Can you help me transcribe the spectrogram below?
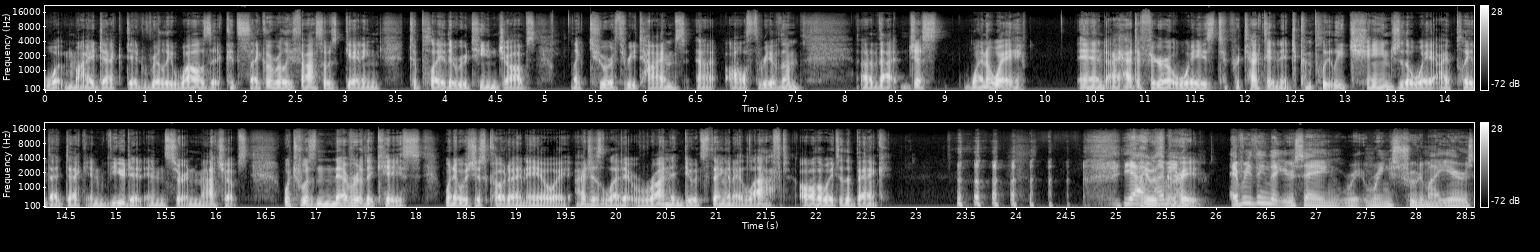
what my deck did really well is it could cycle really fast. I was getting to play the routine jobs like two or three times, uh, all three of them. Uh, that just went away. And I had to figure out ways to protect it. And it completely changed the way I played that deck and viewed it in certain matchups, which was never the case when it was just Coda and AOA. I just let it run and do its thing and I laughed all the way to the bank. yeah. It was I great. Everything that you're saying r- rings true to my ears.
